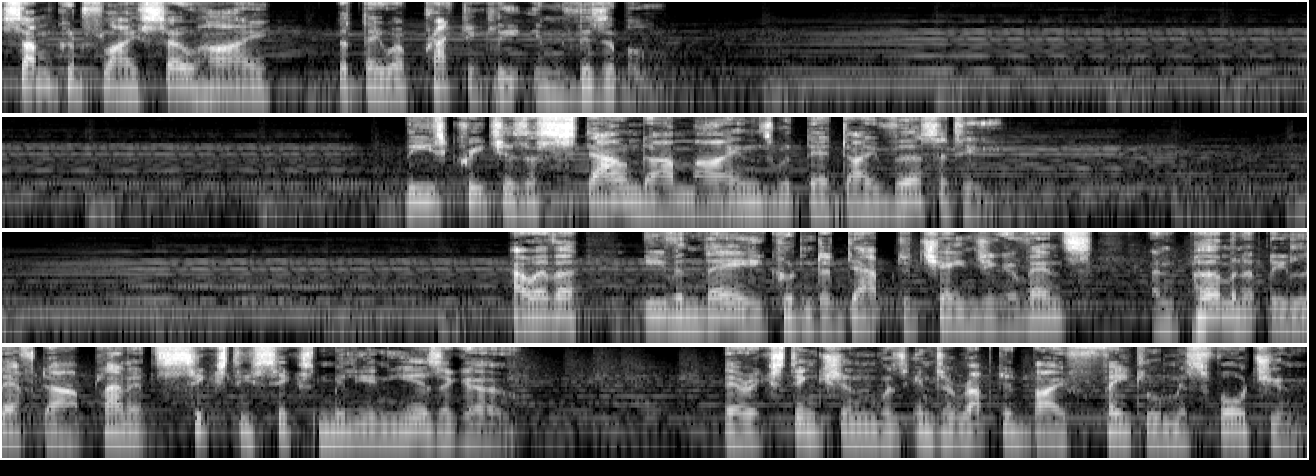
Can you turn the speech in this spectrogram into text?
Some could fly so high that they were practically invisible. These creatures astound our minds with their diversity. However, even they couldn't adapt to changing events and permanently left our planet 66 million years ago. Their extinction was interrupted by fatal misfortune,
